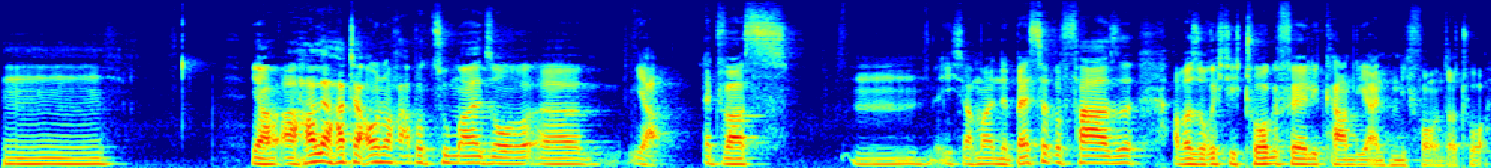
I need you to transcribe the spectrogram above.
Mm, ja, Halle hatte auch noch ab und zu mal so, äh, ja, etwas, mm, ich sag mal, eine bessere Phase, aber so richtig torgefährlich kamen die eigentlich nicht vor unser Tor.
